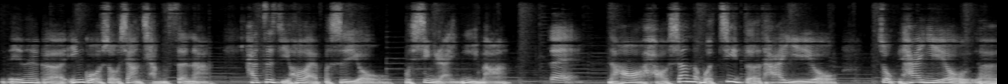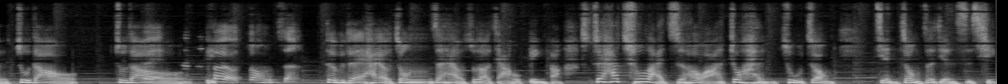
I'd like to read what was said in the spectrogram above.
那个英国首相强森啊，他自己后来不是有不幸染疫吗？对。然后好像我记得他也有重，他也有呃住到住到都有重症，对不对？还有重症，还有住到加护病房。所以他出来之后啊，就很注重减重这件事情。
